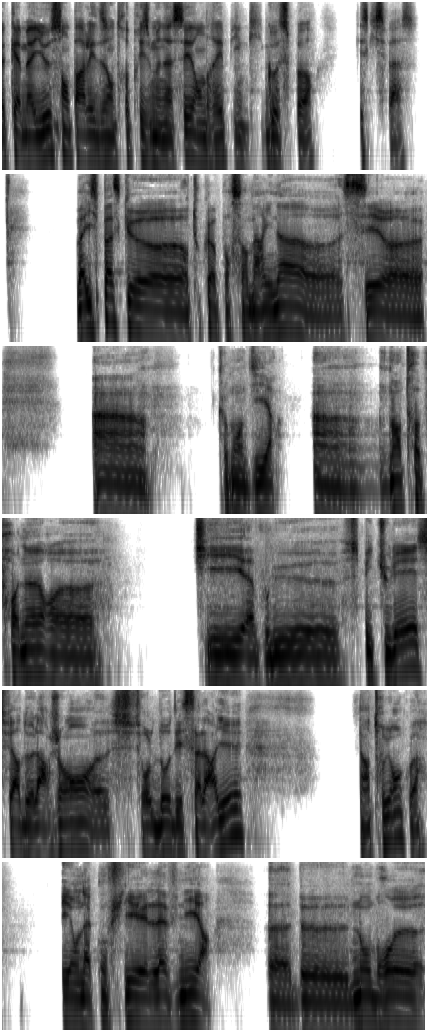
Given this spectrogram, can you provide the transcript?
euh, Camailleux, sans parler des entreprises menacées, André, Pinky, GoSport. Qu'est-ce qui se passe? Bah, Il se passe que, euh, en tout cas pour San Marina, euh, c'est un, comment dire, un entrepreneur qui a voulu spéculer, se faire de l'argent sur le dos des salariés. C'est un truand, quoi. Et on a confié l'avenir de nombreux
